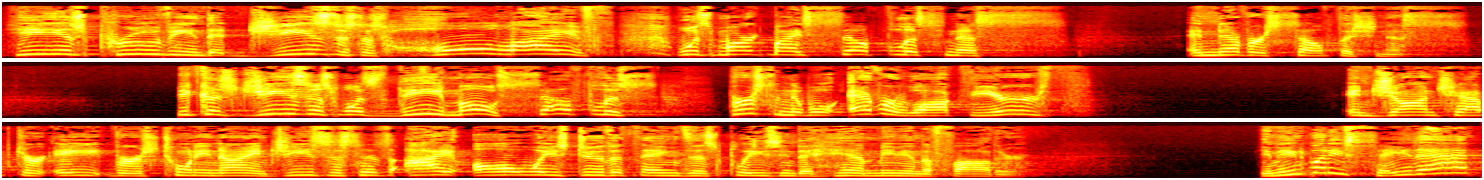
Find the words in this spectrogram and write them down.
he is proving that Jesus' whole life was marked by selflessness and never selfishness. Because Jesus was the most selfless person that will ever walk the earth. In John chapter 8, verse 29, Jesus says, I always do the things that's pleasing to him, meaning the Father. Can anybody say that?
